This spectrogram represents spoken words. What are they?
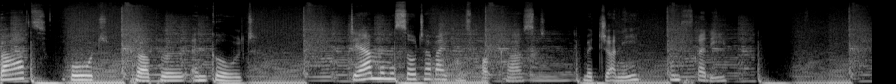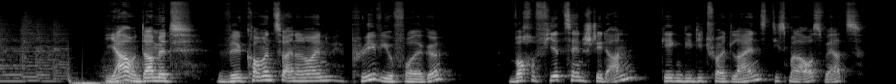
Schwarz, Rot, Purple and Gold. Der Minnesota Vikings Podcast mit Gianni und Freddy. Ja, und damit willkommen zu einer neuen Preview-Folge. Woche 14 steht an gegen die Detroit Lions, diesmal auswärts.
